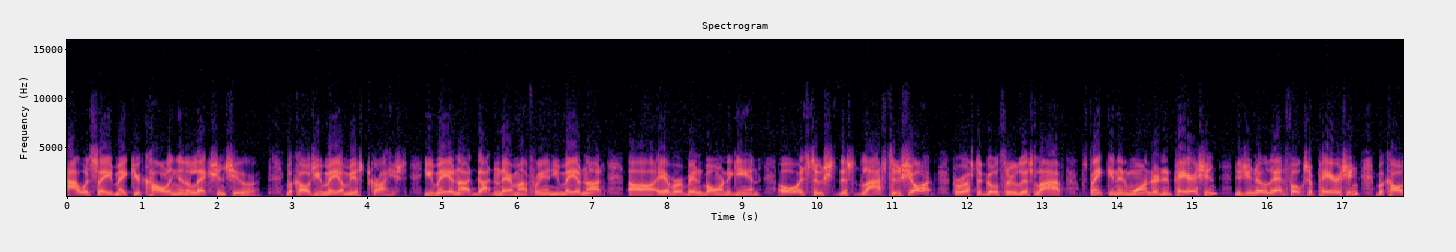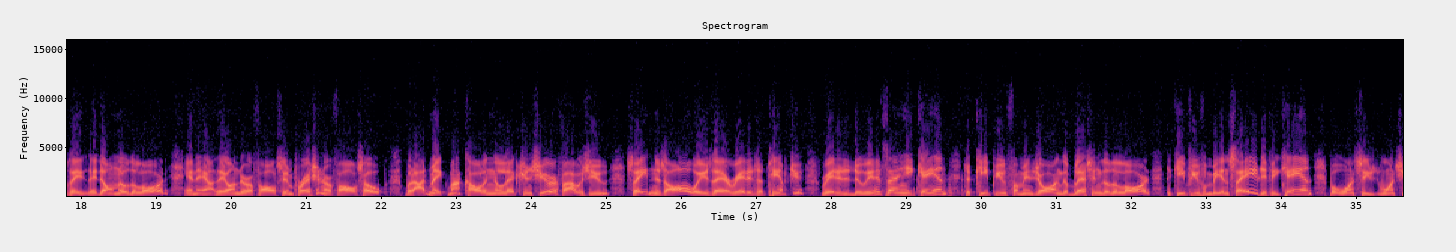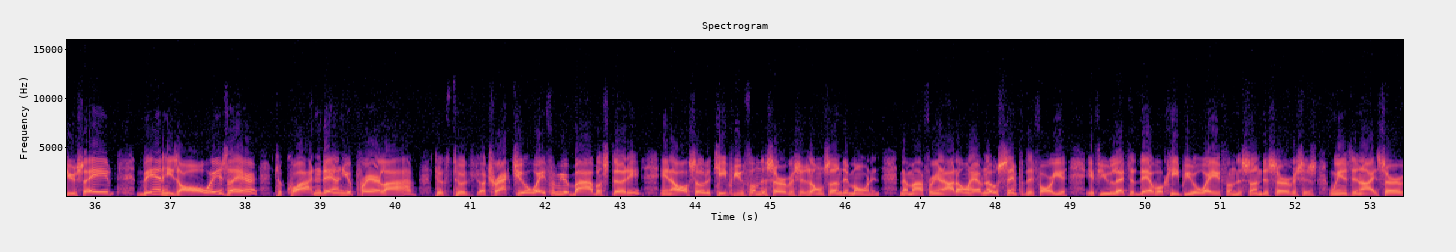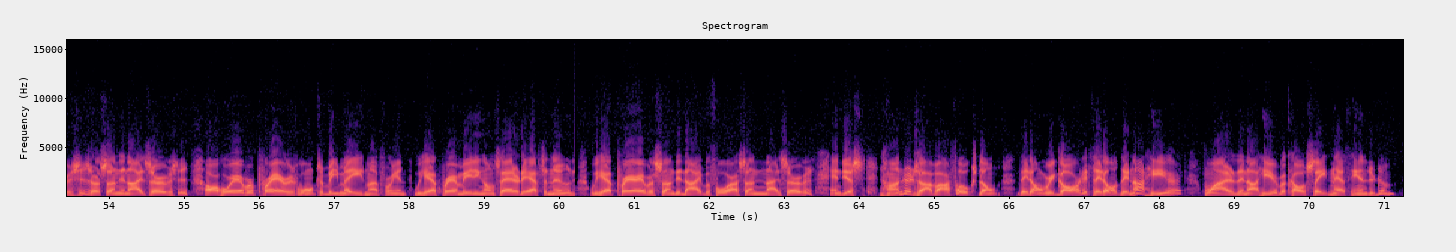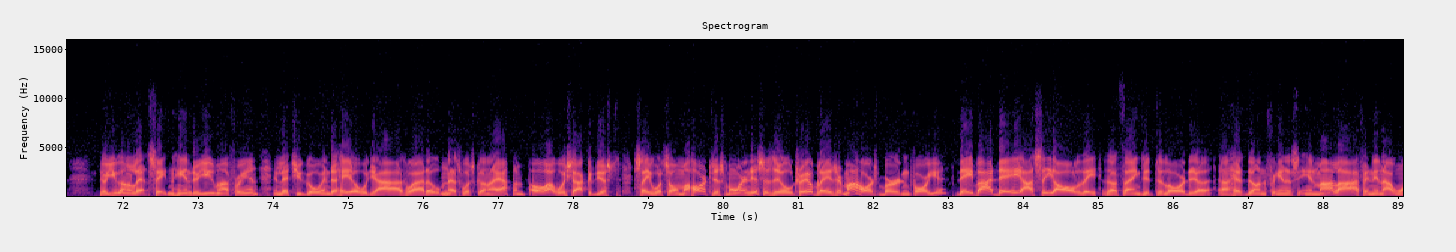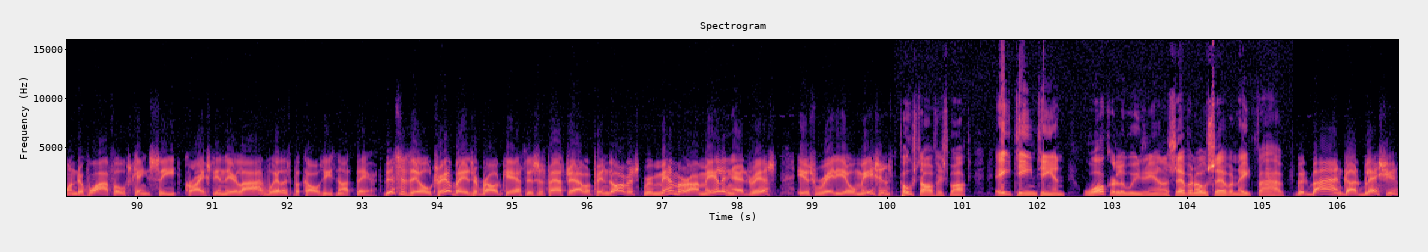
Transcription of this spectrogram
I would say make your calling and election sure because you may have missed Christ. You may have not gotten there, my friend. You may have not uh, ever been born again. Oh, it's too this life's too short for us to go through this life thinking and wondering and perishing. Did you know that folks are perishing because they, they don't know the Lord and they're under a false impression or false hope? But I'd make my calling and election sure if I was you. Satan is always there, ready to tempt you, ready to do anything he can to keep you from enjoying the blessings of the Lord, to keep you from being saved if he can. But once he once you're saved, then he's always there to quieten down your prayer life, to to attract you away from your Bible study, and also to keep you from the services on Sunday morning. Now, my friend, I don't have no sympathy for you if you let the devil keep you away from the Sunday services, Wednesday night services, or Sunday night services, or wherever prayers want to be made, my friend. We have prayer meeting on Saturday afternoon. We have prayer every Sunday night before our Sunday night service, and just hundreds of our folks don't they don't regard it. They don't. They're not here. Why are they not here? Because Satan hath hindered them. Are you going to let Satan hinder you, my friend, and let you go into hell with your eyes wide open? That's what's going to happen. Oh, I wish I could just say what's on my heart this morning. This is the old trailblazer. My heart's burdened for you. Day by day, I see all of the, the things that the Lord uh, uh, has done for in, us, in my life, and then I wonder why folks can't see Christ in their lives. Well, it's because He's not there. This is the old Trailblazer broadcast. This is Pastor Albert Pendarvis. Remember, our mailing address is Radio Missions, Post Office Box 1810, Walker, Louisiana 70785. Goodbye and God bless you.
